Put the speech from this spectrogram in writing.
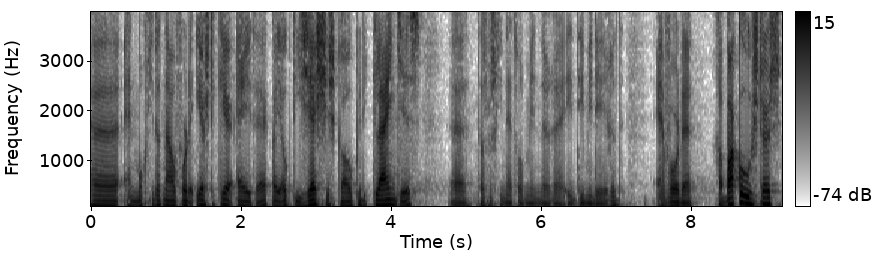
Eh, en mocht je dat nou voor de eerste keer eten, hè, kan je ook die zesjes kopen, die kleintjes. Eh, dat is misschien net wat minder eh, intimiderend. En voor de gebakken oesters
